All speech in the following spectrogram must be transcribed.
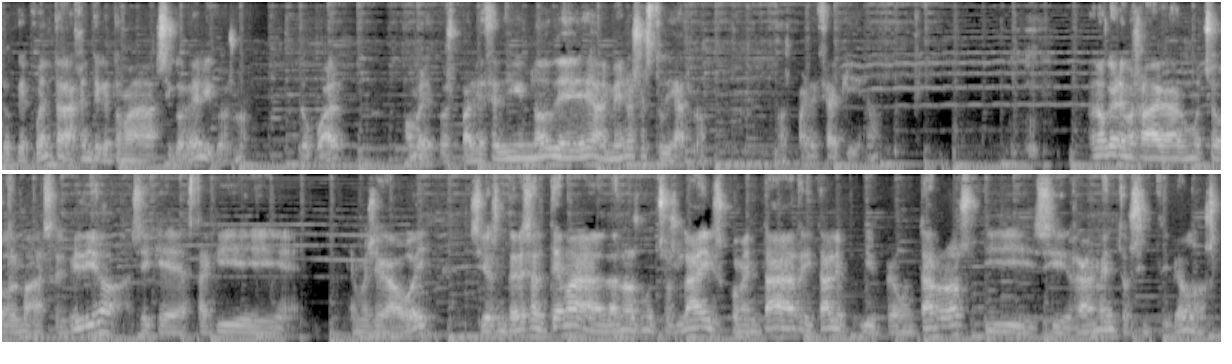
lo que cuenta la gente que toma psicodélicos, ¿no? Lo cual, hombre, pues parece digno de al menos estudiarlo, nos parece aquí, ¿no? No queremos alargar mucho más el vídeo, así que hasta aquí hemos llegado hoy. Si os interesa el tema, darnos muchos likes, comentar y tal, y, preguntarnos. Y si realmente os vemos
